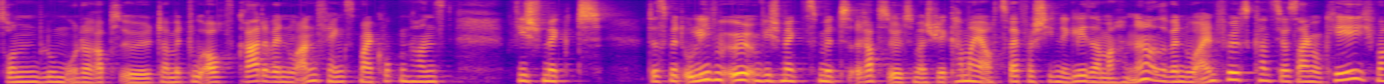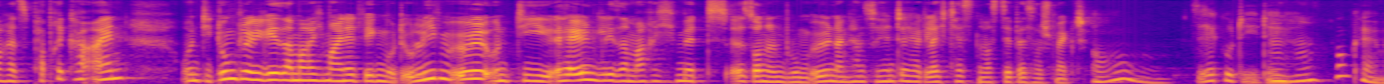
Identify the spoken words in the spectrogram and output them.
Sonnenblumen oder Rapsöl, damit du auch, gerade wenn du anfängst, mal gucken kannst, wie schmeckt das mit Olivenöl und wie schmeckt es mit Rapsöl zum Beispiel. Kann man ja auch zwei verschiedene Gläser machen. Ne? Also wenn du einfüllst, kannst du auch sagen, okay, ich mache jetzt Paprika ein und die dunklen Gläser mache ich meinetwegen mit Olivenöl und die hellen Gläser mache ich mit äh, Sonnenblumenöl. Und dann kannst du hinterher gleich testen, was dir besser schmeckt. Oh, sehr gute Idee. Mhm. Okay.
